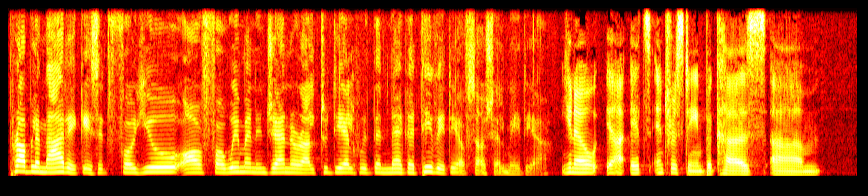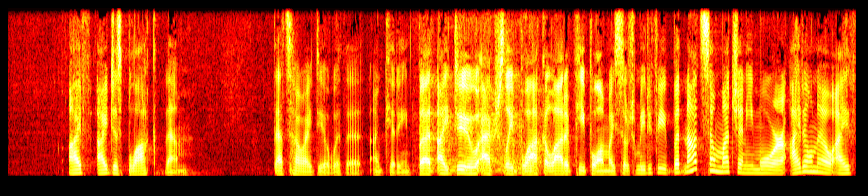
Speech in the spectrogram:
problematic is it for you or for women in general to deal with the negativity of social media? You know, it's interesting because um, I I just block them. That's how I deal with it. I'm kidding. But I do actually block a lot of people on my social media feed, but not so much anymore. I don't know. I've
